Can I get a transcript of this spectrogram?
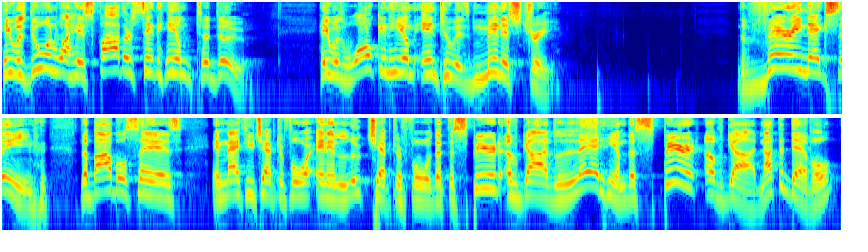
He was doing what his father sent him to do, he was walking him into his ministry. The very next scene, the Bible says in Matthew chapter 4 and in Luke chapter 4 that the Spirit of God led him, the Spirit of God, not the devil,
